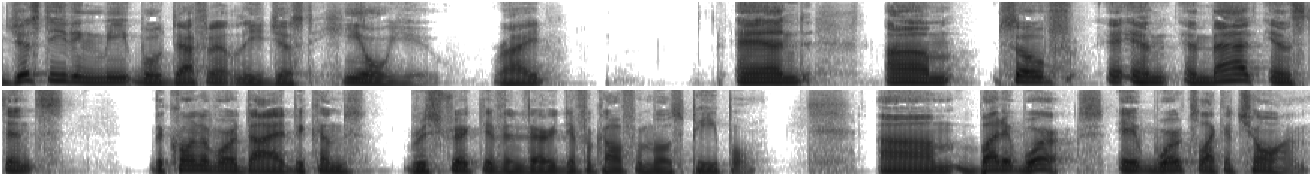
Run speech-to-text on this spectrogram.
just eating meat will definitely just heal you, right? And um, so, in in that instance, the carnivore diet becomes restrictive and very difficult for most people. Um, but it works. It works like a charm.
